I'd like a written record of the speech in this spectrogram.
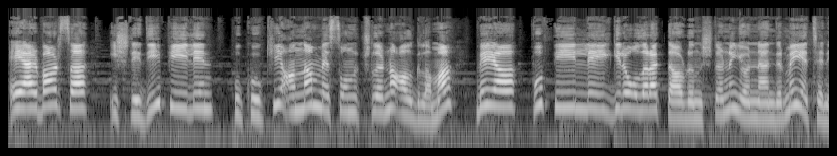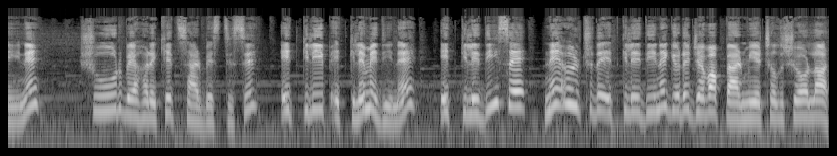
eğer varsa işlediği fiilin hukuki anlam ve sonuçlarını algılama veya bu fiille ilgili olarak davranışlarını yönlendirme yeteneğini, şuur ve hareket serbestisi etkileyip etkilemediğine, etkilediyse ne ölçüde etkilediğine göre cevap vermeye çalışıyorlar.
